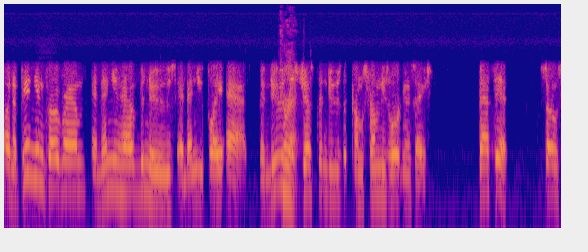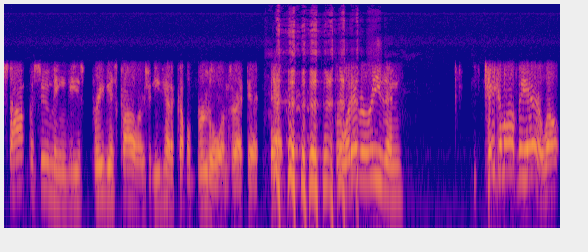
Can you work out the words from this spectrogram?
an opinion program, and then you have the news, and then you play ads. The news Correct. is just the news that comes from these organizations. That's it. So stop assuming these previous callers, and you've had a couple brutal ones right there, that for whatever reason, take them off the air. Well,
